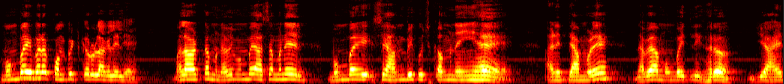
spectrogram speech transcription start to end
मुंबई बरं कॉम्पिट करू लागलेली आहे. मला वाटतं नवी मुंबई असं म्हणेल मुंबई से हम भी कुछ कम नाही है. आणि त्यामुळे नव्या मुंबईतली घरं जी आहेत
